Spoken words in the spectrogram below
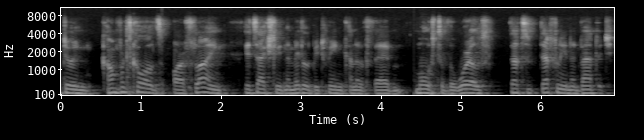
doing conference calls or flying, it's actually in the middle between kind of um, most of the world. That's definitely an advantage.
